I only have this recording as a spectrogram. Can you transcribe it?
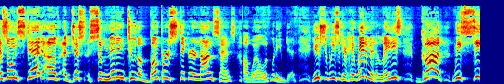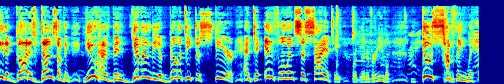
And so instead of uh, just submitting to the bumper sticker nonsense of, well, look what Eve did, you should, we should hear, hey, wait a minute, ladies. God, we see that God has done something. You have been given the ability to steer and to influence society for good or for evil. right. do something with Yes.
